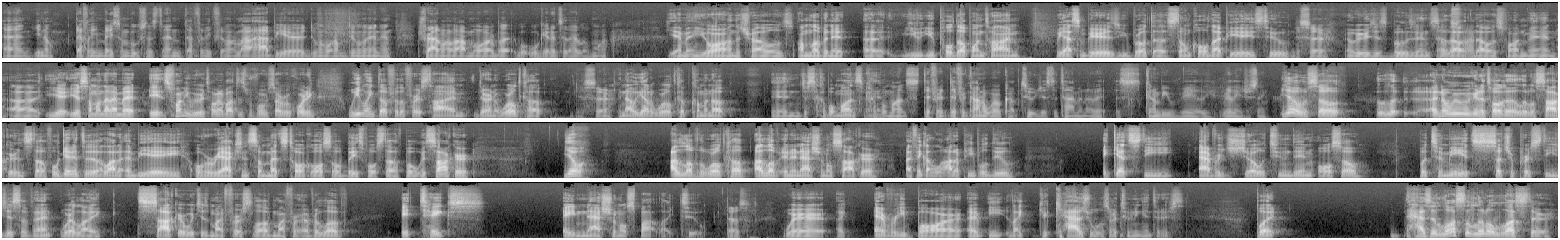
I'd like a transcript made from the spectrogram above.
and you know, definitely made some moves since then. Definitely feeling a lot happier, doing what I'm doing, and traveling a lot more. But we'll, we'll get into that a little more. Yeah, man, you are on the travels. I'm loving it. Uh, you you pulled up one time. We had some beers. You brought the Stone Cold IPAs too, Yes, sir. and we were just boozing. So That that was that, fun. was fun, man. Uh, you're, you're someone that I met. It's funny. We were talking about this before we started recording. We linked up for the first time during a World Cup, Yes, sir. and now we got a World Cup coming up in just a couple months, man. Couple months, different different kind of World Cup too. Just the timing of it. It's gonna be really really interesting. Yo, so I know we were gonna talk a little soccer and stuff. We'll get into a lot of NBA overreactions, some Mets talk, also baseball stuff. But with soccer, yo, I love the World Cup. I love international soccer. I think a lot of people do. It gets the average Joe tuned in also. But to me, it's such a prestigious event where, like, soccer, which is my first love, my forever love, it takes a national spotlight too, does. where like every bar, every, like your casuals are tuning into this. But has it lost a little luster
